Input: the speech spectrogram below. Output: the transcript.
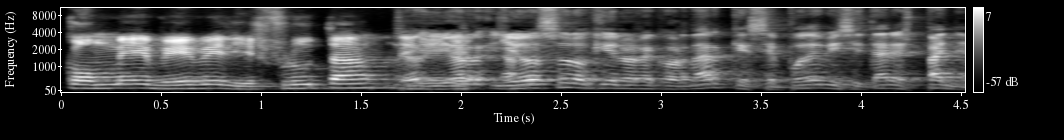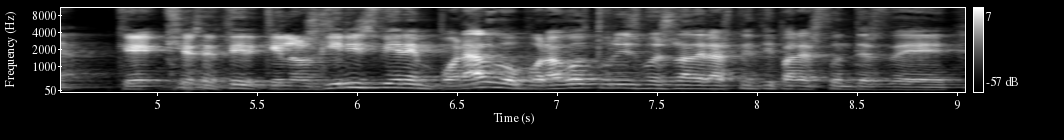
Come, bebe, disfruta. Yo, eh, solo quiero recordar que se puede visitar España. Que, es decir, que los guiris vienen por algo. Por algo el turismo es una de las principales fuentes de,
